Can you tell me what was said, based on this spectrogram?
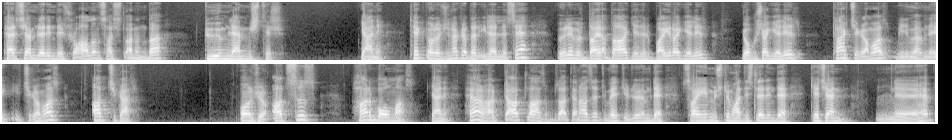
perçemlerinde, şu alın saçlarında düğümlenmiştir. Yani teknoloji ne kadar ilerlese öyle bir dağa, dağa gelir, bayıra gelir, yokuşa gelir, tank çıkamaz, bilmem ne çıkamaz, at çıkar. Onun için atsız harp olmaz. Yani her harpte at lazım. Zaten Hz. Mehdi döneminde Sahih Müslim hadislerinde geçen e, hep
